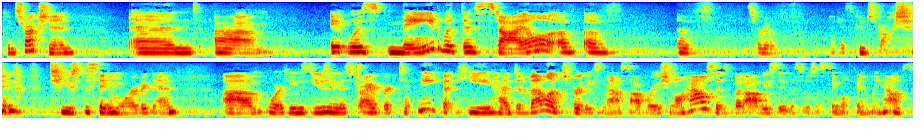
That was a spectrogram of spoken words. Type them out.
construction. And um, it was made with this style of, of of sort of I guess construction to use the same word again, um, where he was using this dry brick technique that he had developed for these mass operational houses. But obviously, this was a single family house.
